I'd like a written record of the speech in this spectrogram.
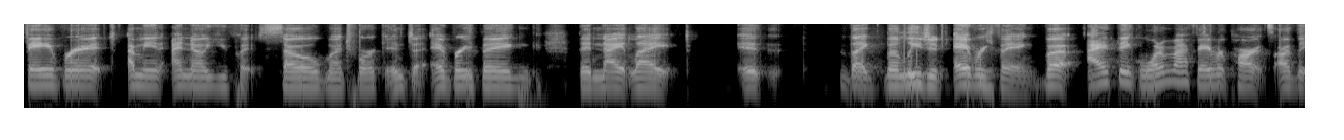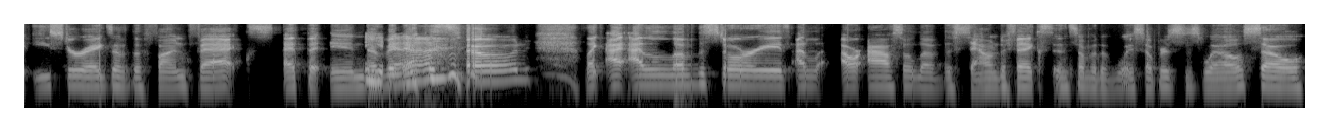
favorite i mean i know you put so much work into everything the nightlight it like the Legion, everything. But I think one of my favorite parts are the Easter eggs of the fun facts at the end of yeah. an episode. like I, I love the stories. I or I also love the sound effects and some of the voiceovers as well. So,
